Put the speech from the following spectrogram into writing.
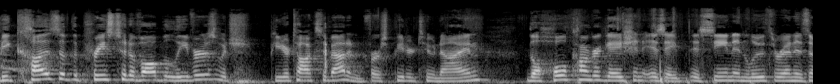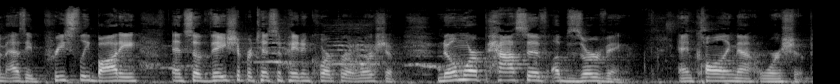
because of the priesthood of all believers, which Peter talks about in 1 Peter 2 9, the whole congregation is, a, is seen in Lutheranism as a priestly body, and so they should participate in corporate worship. No more passive observing and calling that worship.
